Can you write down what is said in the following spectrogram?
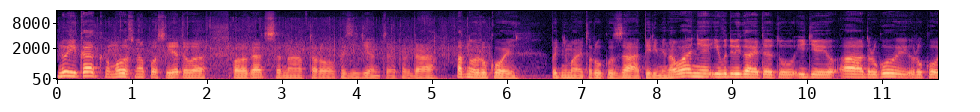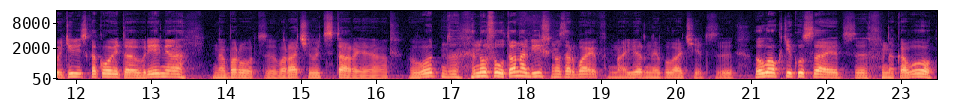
Ну и как можно после этого полагаться на второго президента, когда одной рукой поднимает руку за переименование и выдвигает эту идею, а другой рукой через какое-то время наоборот, ворачивает старые. Вот, ну, Султан Абиш Назарбаев, наверное, плачет. Локти кусает. На кого?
